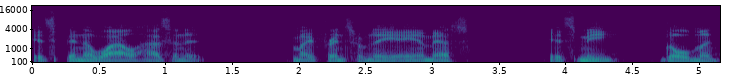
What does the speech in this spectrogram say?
It's been a while, hasn't it? My friends from the AMS? It's me, Goldman.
